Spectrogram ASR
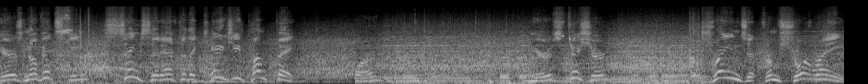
Here's Nowitzki, sinks it after the cagey pump fake. Or here's Fisher, drains it from short range.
